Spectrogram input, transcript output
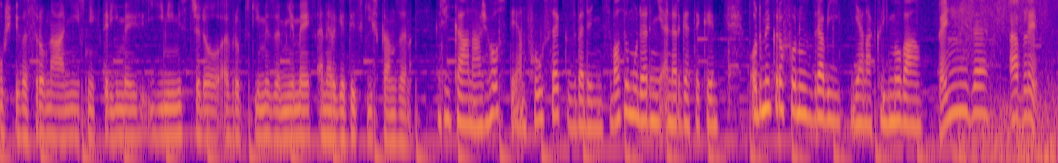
už i ve srovnání s některými jinými středoevropskými zeměmi energetický skanzen. Říká náš host Jan Fousek z vedení Svazu moderní energetiky. Od mikrofonu zdraví Jan Jana Klímová. Peníze a vliv.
